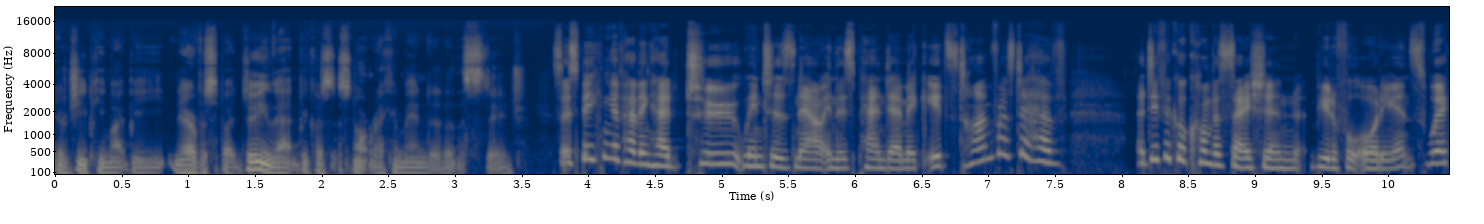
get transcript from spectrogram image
your GP might be nervous about doing that because it's not recommended at this stage. So, speaking of having had two winters now in this pandemic, it's time for us to have a difficult conversation, beautiful audience. We're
